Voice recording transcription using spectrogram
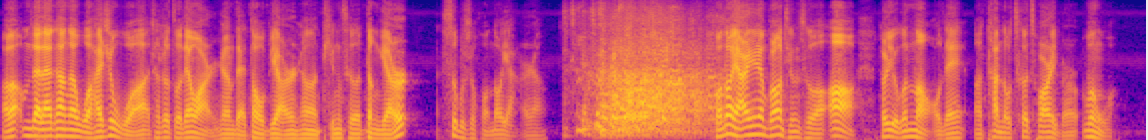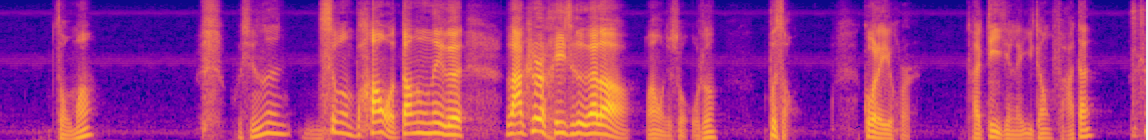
好了，我们再来看看我还是我。他说昨天晚上在道边上停车等人儿，是不是黄道牙啊？黄道牙现在不让停车啊。他说有个脑袋啊探到车窗里边问我，走吗？我寻思你是不是把我当那个拉客黑车了？完我就说我说不走。过了一会儿，他递进来一张罚单。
